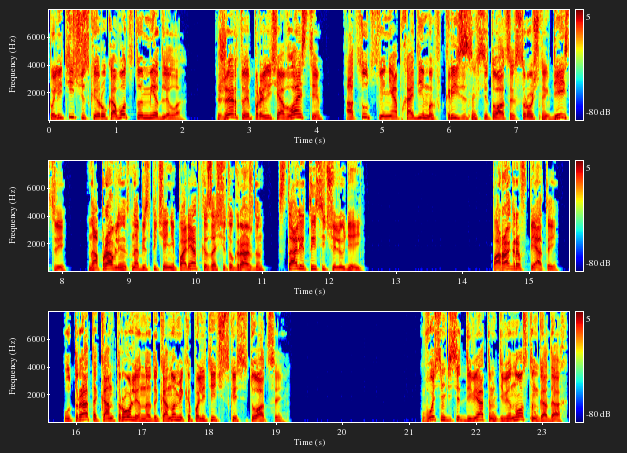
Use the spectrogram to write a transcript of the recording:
Политическое руководство медлило. Жертвой паралича власти, отсутствие необходимых в кризисных ситуациях срочных действий, направленных на обеспечение порядка, защиту граждан, стали тысячи людей. Параграф 5. Утрата контроля над экономико-политической ситуацией. В 89-90 годах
